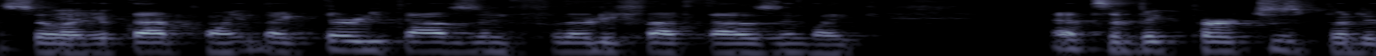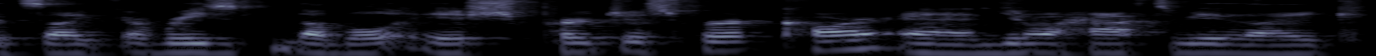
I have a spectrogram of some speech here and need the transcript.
so like at that point, like 30,000, 35,000, like that's a big purchase, but it's like a reasonable-ish purchase for a car, and you don't have to be like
